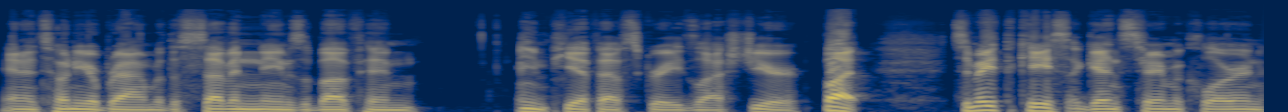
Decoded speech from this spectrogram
and Antonio Brown were the seven names above him in PFF's grades last year. But to make the case against Terry McLaurin,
